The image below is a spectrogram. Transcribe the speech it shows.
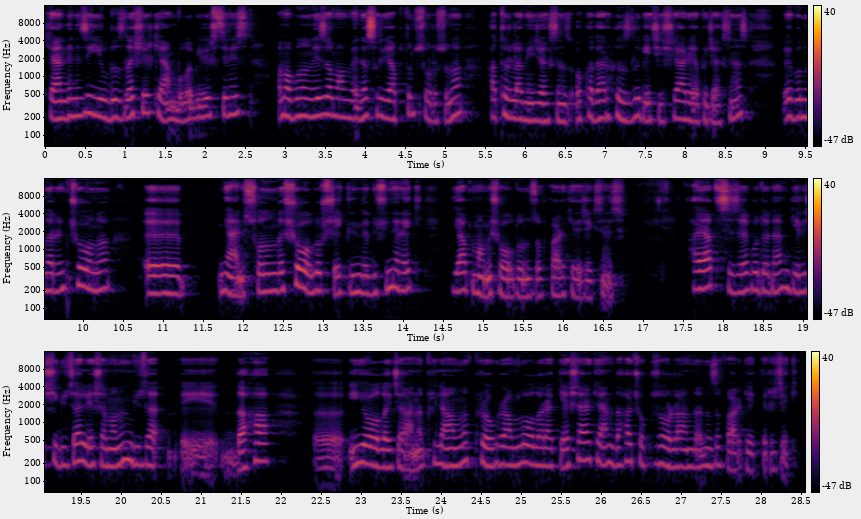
Kendinizi yıldızlaşırken bulabilirsiniz ama bunu ne zaman ve nasıl yaptım sorusunu hatırlamayacaksınız. O kadar hızlı geçişler yapacaksınız ve bunların çoğunu e, yani sonunda şu olur şeklinde düşünerek yapmamış olduğunuzu fark edeceksiniz. Hayat size bu dönem gelişi güzel yaşamanın güzel e, daha iyi olacağını planlı programlı olarak yaşarken daha çok zorlandığınızı fark ettirecek.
